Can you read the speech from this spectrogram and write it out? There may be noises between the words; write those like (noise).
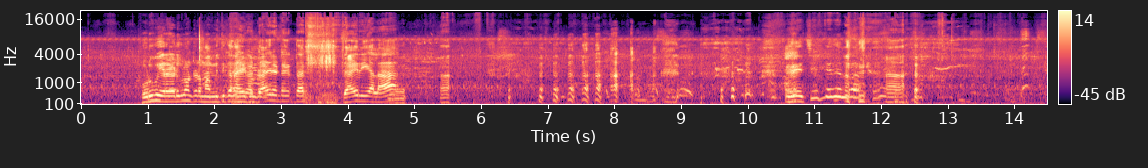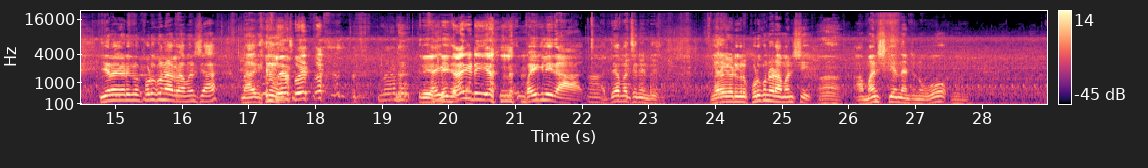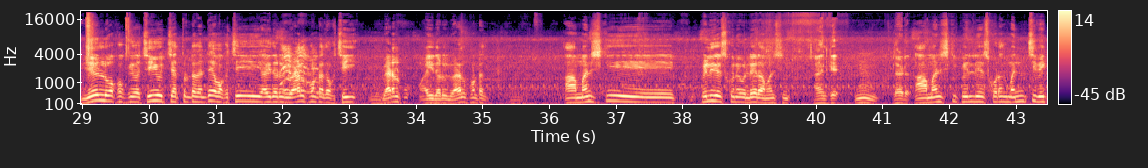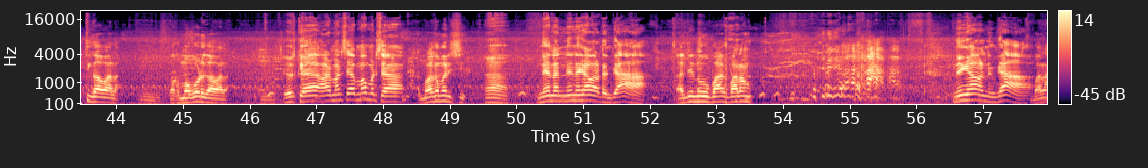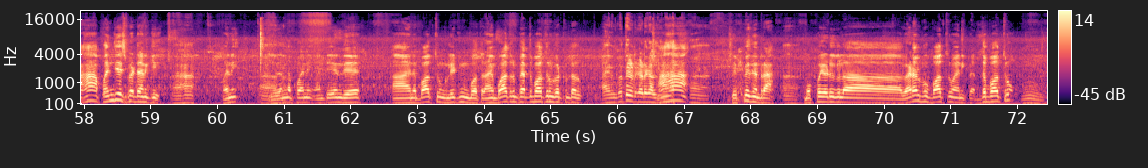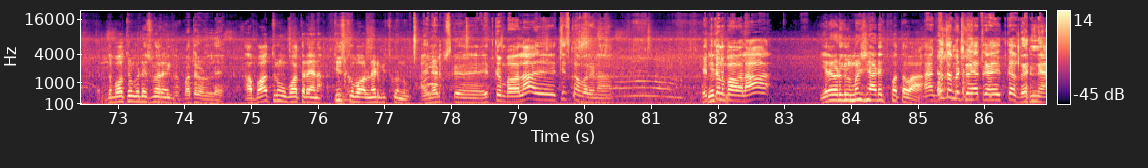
పొడుగు ఇరవై అడుగులు ఉంటాడు మా మిద్ది కన్నా హైట్ ఉంటాడు. డైరీ చెప్పేదేంట్రా? ఇరవై అడుగులు పొడుకున్నాడు రా మనిషి. నాకు. పైకి లేరా అదే మంచి నేను ఇరవై అడుగులు పొడుకున్నాడు ఆ మనిషి. ఆ. మనిషికి ఏంటంటే నువ్వు ఏళ్ళు ఒక్కొక్క చెయ్యి వచ్చి ఎత్తుంటుందంటే ఒక చెయ్యి ఐదు అడుగులు వెడల్పు ఉంటుంది ఒక చెయ్యి వెడల్పు ఐదు అడుగులు వెడల్పు ఉంటుంది. ఆ మనిషికి పెళ్ళి చేసుకునేవాళ్ళు లేరు ఆ మనిషిని. ఆయనకి. లేడు. ఆ మనిషికి పెళ్ళి చేసుకోవడానికి మంచి వ్యక్తి కావాలా. ఒక మగోడు కావాలా. ఎవరికి? ఆడ మనిషా? మగ మనిషా? మగ మనిషి. నేను నిన్న కావాలంట అది నువ్వు బాగా బలం. నేను కావాలి ఇంకా బలహా పని చేసి పెట్టడానికి. ఆహా. పని. ఏదన్నా పని అంటే ఏంది? ఆయన బాత్రూమ్ లెట్రిన్ పోతాడు ఆయన బాత్రూమ్ పెద్ద బాత్రూమ్ కట్టుంటారు ఆయన గుర్తుగడు కడగాలి ఆహా. ఆ, చెప్పేది రా ఆ. ముప్పై అడుగుల వెడల్పు బాత్రూమ్ ఆయనకి పెద్ద బాత్రూమ్. పెద్ద బాత్రూమ్ కట్టేస్తున్నారు ఆయనకి. బతకడంలే. ఆ బాత్రూమ్ పోతాడు ఆయన. తీసుకోపోవాలి నడిపించుకో నువ్వు ఆయన నడిపించుకు ఎత్తుకొని పోవాలా? తీసుకొని పోవాలనా? ఎత్తుకొని పోవాలా? ఇరవై అడుగుల మనిషిని ఆడెత్తిపోతావా? ఆ, గుర్తుని పెట్టుకొని ఎత్తుక ఎత్తుకెళ్తా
